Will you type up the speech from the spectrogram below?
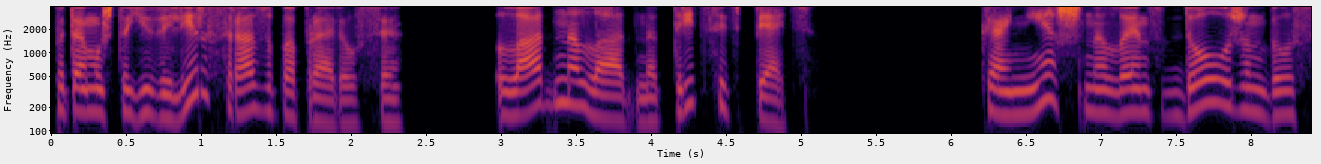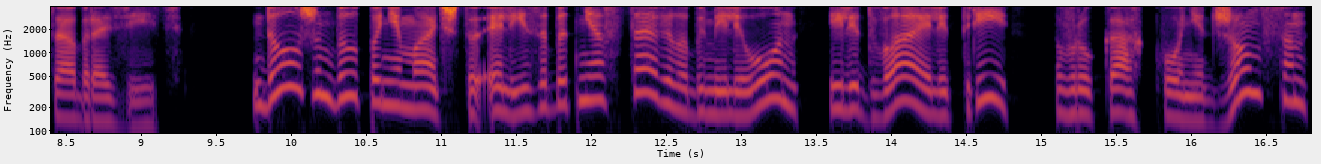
потому что ювелир сразу поправился. «Ладно, ладно, 35». Конечно, Лэнс должен был сообразить. Должен был понимать, что Элизабет не оставила бы миллион или два или три в руках Кони Джонсон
